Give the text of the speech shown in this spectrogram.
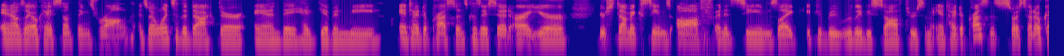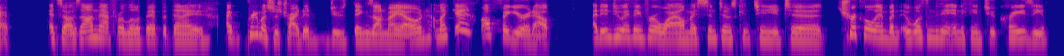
And I was like, okay, something's wrong. And so I went to the doctor, and they had given me antidepressants because they said, all right, your your stomach seems off, and it seems like it could be really be solved through some antidepressants. So I said, okay. And so I was on that for a little bit, but then I I pretty much just tried to do things on my own. I'm like, eh, I'll figure it out. I didn't do anything for a while. My symptoms continued to trickle in, but it wasn't anything too crazy.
